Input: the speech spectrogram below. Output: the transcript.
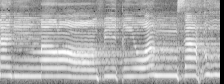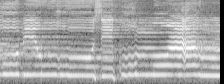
إلى المرافق وامسحوا برؤوسكم وأرجلكم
